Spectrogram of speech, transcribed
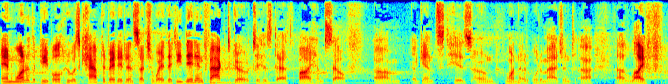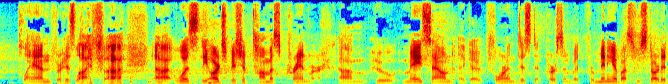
And one of the people who was captivated in such a way that he did, in fact, go to his death by himself against his own, one would imagine, uh, uh, life plan for his life uh, uh, was the Archbishop Thomas Cranmer, um, who may sound like a foreign, distant person, but for many of us who started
